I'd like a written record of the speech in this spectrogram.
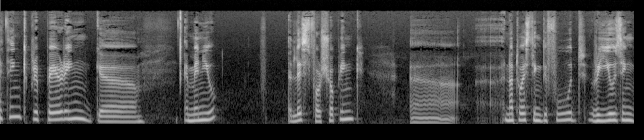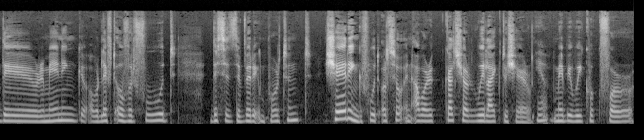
I think preparing uh, a menu, a list for shopping, uh, not wasting the food, reusing the remaining or leftover food. This is very important. Sharing food also in our culture, we like to share. Yeah. Maybe we cook for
